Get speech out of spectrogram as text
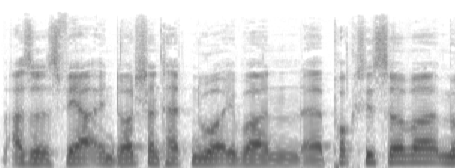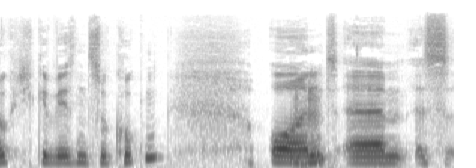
Also es wäre in Deutschland halt nur über einen äh, Proxy-Server möglich gewesen zu gucken. Und ähm, es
